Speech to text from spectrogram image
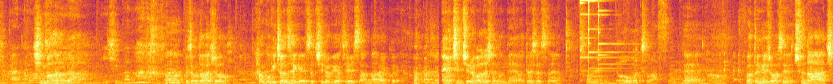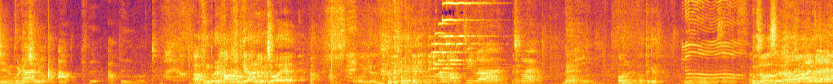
10만 원? 10만 원? 아, 20만 원? 어, 그 정도 하죠. 20만 원? 한국이 전 세계에서 치료비가 제일 싼 나라일 거예요. 오늘 침 치료 받으셨는데 어땠었어요? 저는 너무 좋았어요. 네. 어. 어떤 게 좋았어요? 추나 침 물리 치료? 난 아프 아픈 거 좋아요. 아픈 걸 아프게 하는 걸 좋아해. 뭐 이런. 아프지만 네. 좋아요. 네. 다행히. 오늘 어떻게 너무 무서웠어. 무서웠어요? 아너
